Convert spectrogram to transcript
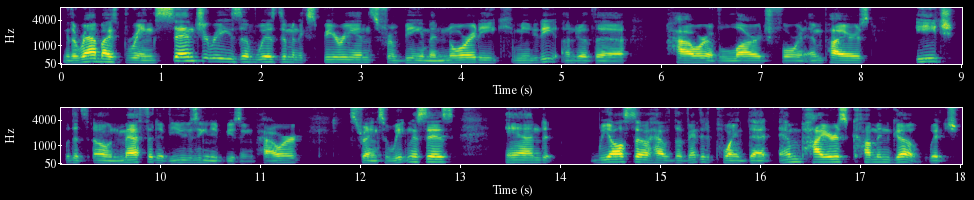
You know, the rabbis bring centuries of wisdom and experience from being a minority community under the power of large foreign empires, each with its own method of using and abusing power strengths and weaknesses. And we also have the vantage point that empires come and go, which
